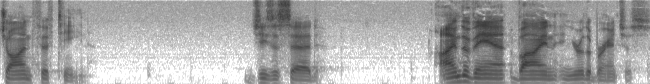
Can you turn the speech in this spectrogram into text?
John 15. Jesus said, I'm the van, vine and you're the branches.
